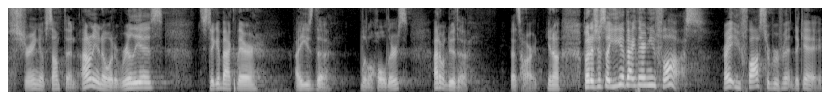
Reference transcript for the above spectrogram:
string of something. I don't even know what it really is. Stick it back there. I use the little holders. I don't do the, that's hard, you know? But it's just like you get back there and you floss, right? You floss to prevent decay.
